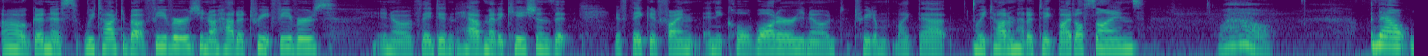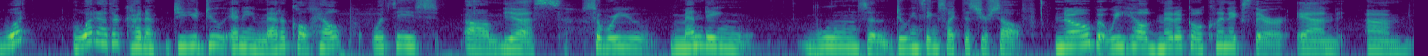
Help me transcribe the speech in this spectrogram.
oh goodness, we talked about fevers, you know, how to treat fevers. You know, if they didn't have medications, that if they could find any cold water, you know, to treat them like that. We taught them how to take vital signs. Wow. Now, what what other kind of do you do any medical help with these? Um, yes. So, were you mending wounds and doing things like this yourself? No, but we held medical clinics there, and um,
